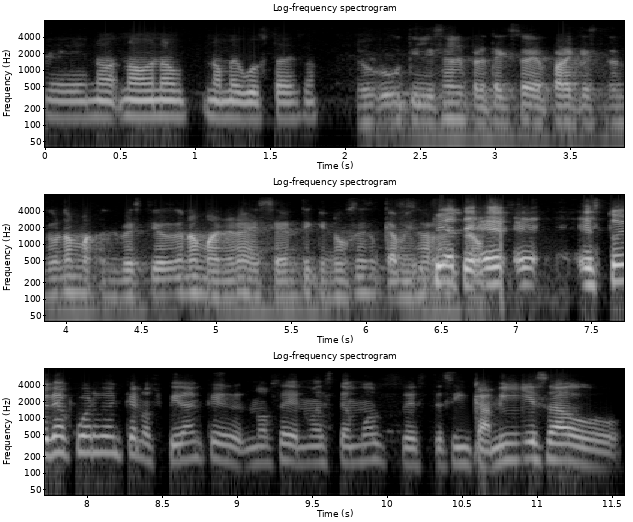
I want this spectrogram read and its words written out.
Eh, no, no, no, no me gusta eso. Utilizan el pretexto de para que estén de una, vestidos de una manera decente, que no usen camisa. Fíjate, eh, eh, estoy de acuerdo en que nos pidan que, no sé, no estemos este, sin camisa o,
